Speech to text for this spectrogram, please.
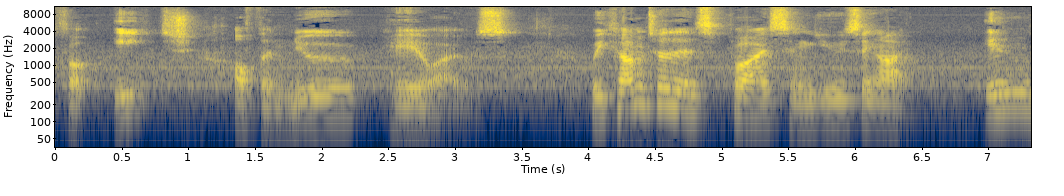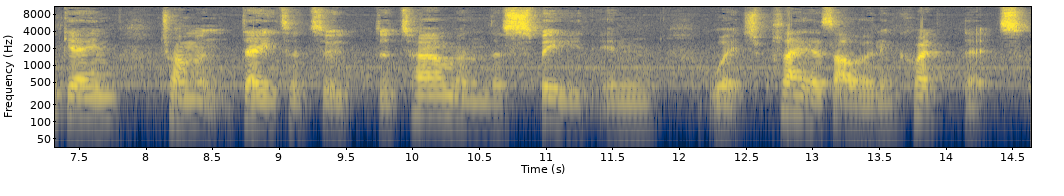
for each of the new heroes. We come to this pricing using our in-game data to determine the speed in which players are earning credits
